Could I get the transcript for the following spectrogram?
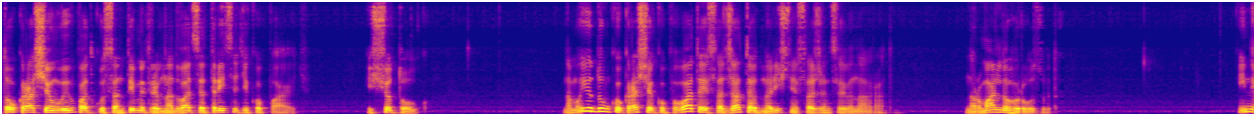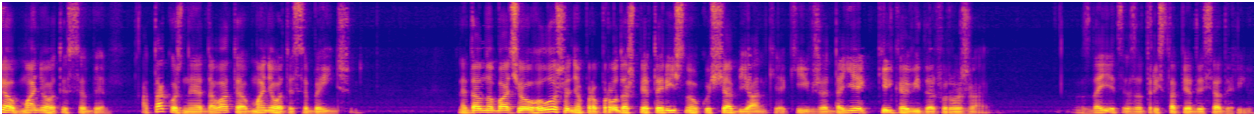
То в кращому випадку сантиметрів на 20-30 і копають. І що толку? На мою думку, краще купувати і саджати однорічні саджанці винограду. Нормального розвитку. І не обманювати себе, а також не давати обманювати себе іншим. Недавно бачив оголошення про продаж п'ятирічного куща б'янки, який вже дає кілька відер врожаю. Здається, за 350 гривень.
